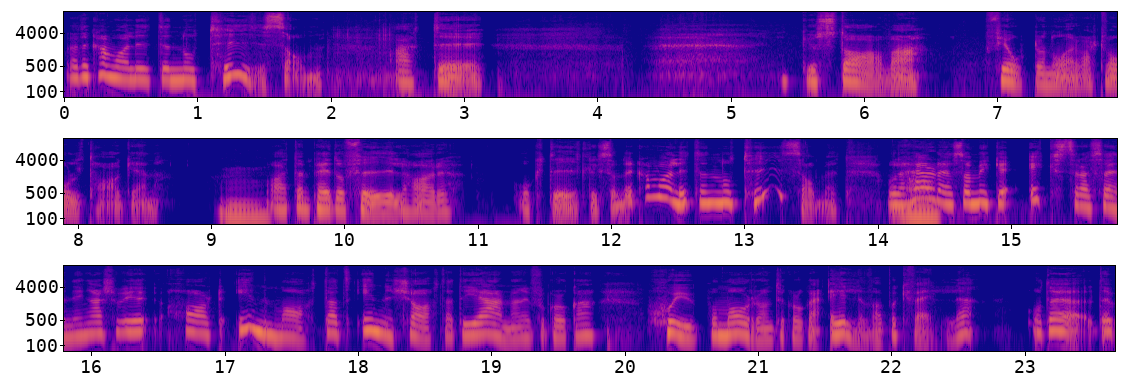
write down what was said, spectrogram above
Ja, det kan vara en liten notis om att eh, Gustava, 14 år, varit våldtagen. Och att en pedofil har åkt dit. Liksom. Det kan vara en liten notis om det. Och det här är så mycket extra sändningar så vi har inmatat, intjatat i hjärnan från klockan sju på morgonen till klockan elva på kvällen. Och det, det,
